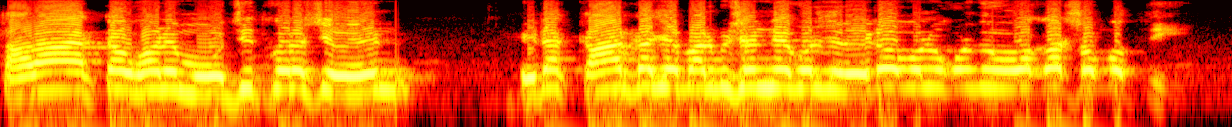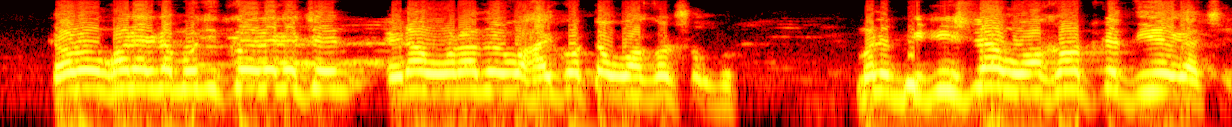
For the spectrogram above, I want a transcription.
তারা একটা ওখানে মসজিদ করেছেন, এটা কার কাছে পারমিশন নিয়ে করেছেন? এটাও বলব কোনোদিন ওয়াকার সম্পত্তি। কারণ ওখানে একটা মসজিদ করে রেখেছেন, এটা ওনাদের হাইকোর্টটা ওয়াকার সম্পত্তি। মানে ব্রিটিশরা ওয়াকআউটকে দিয়ে গেছে।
